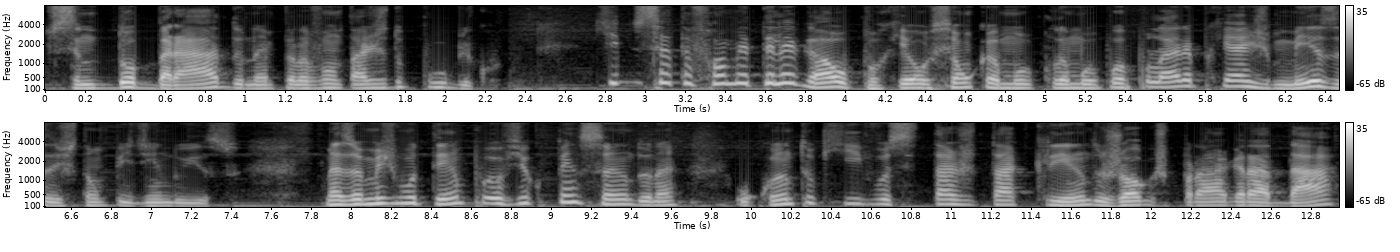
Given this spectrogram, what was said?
sendo dobrado, né? Pela vontade do público. Que de certa forma é até legal, porque se é um clamor, clamor popular é porque as mesas estão pedindo isso. Mas ao mesmo tempo eu fico pensando, né? O quanto que você tá, tá criando jogos para agradar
